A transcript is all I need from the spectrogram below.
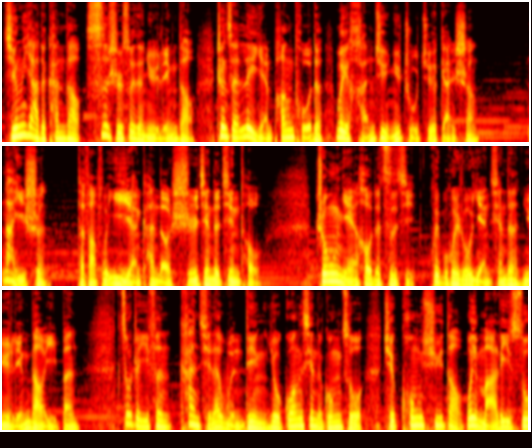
惊讶地看到四十岁的女领导正在泪眼滂沱地为韩剧女主角感伤。那一瞬，他仿佛一眼看到时间的尽头。中年后的自己会不会如眼前的女领导一般，做着一份看起来稳定又光鲜的工作，却空虚到为玛丽苏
